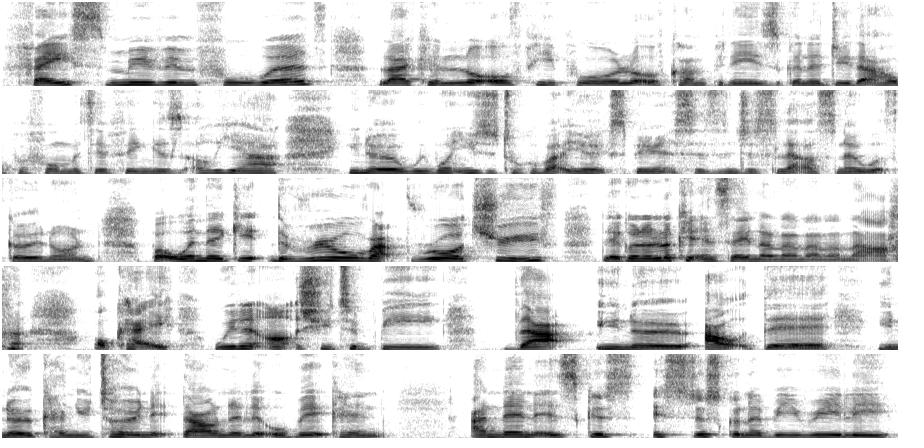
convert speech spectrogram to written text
face moving forward. Like a lot of people, a lot of companies are gonna do that whole performative thing is, oh yeah, you know, we want you to talk about your experiences and just let us know what's going on. But when they get the real rap raw truth, they're gonna look at it and say, no, no, no, no, no. okay, we didn't ask you to be that, you know, out there. You know, can you tone it down a little bit? Can and then it's just it's just gonna be really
